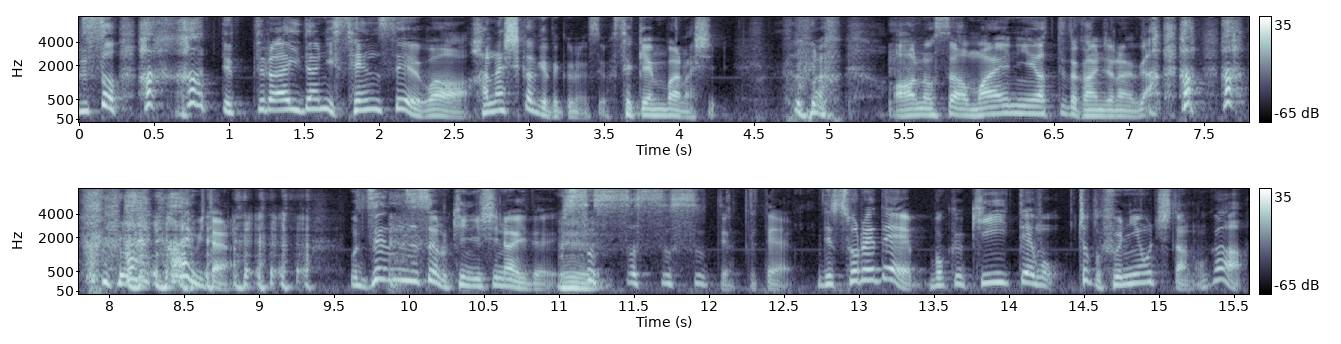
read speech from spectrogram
でそう、はっはって言ってる間に先生は話しかけてくるんですよ、世間話。あのさ、前にやってた感じじゃないけど、あはっはっはっはみたいな。全然そういうの気にしないで、えスッスッスッスッってやってて。で、それで僕聞いても、ちょっと腑に落ちたのが、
